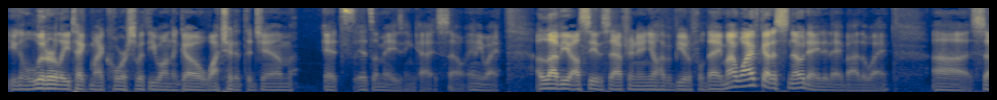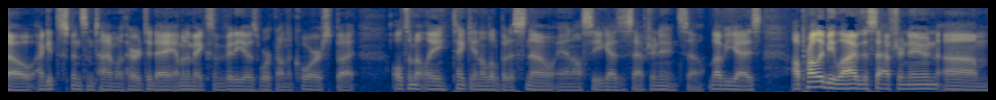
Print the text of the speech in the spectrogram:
You can literally take my course with you on the go, watch it at the gym. It's it's amazing, guys. So anyway, I love you. I'll see you this afternoon. You'll have a beautiful day. My wife got a snow day today, by the way. Uh, so I get to spend some time with her today. I'm going to make some videos, work on the course, but ultimately take in a little bit of snow, and I'll see you guys this afternoon. So love you guys. I'll probably be live this afternoon. Um,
